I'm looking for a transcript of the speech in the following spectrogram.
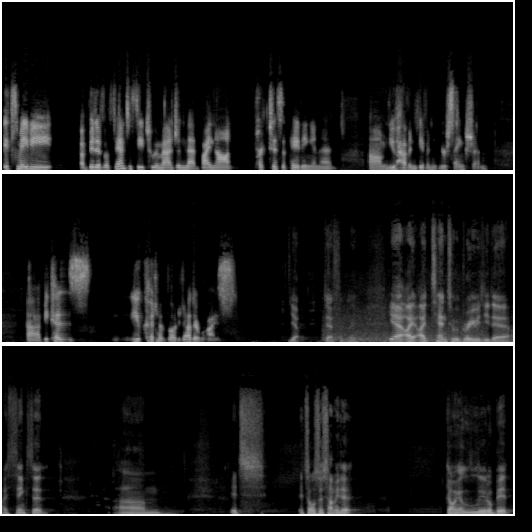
it's maybe a bit of a fantasy to imagine that by not participating in it, um, you haven't given it your sanction uh, because you could have voted otherwise. Yep, definitely. Yeah, I, I tend to agree with you there. I think that um, it's it's also something that going a little bit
